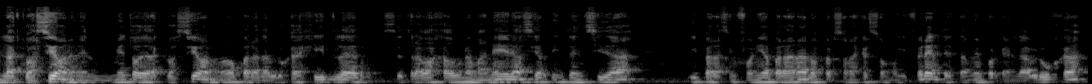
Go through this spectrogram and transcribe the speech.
la actuación, en el método de actuación, ¿no? Para la bruja de Hitler se trabaja de una manera, cierta intensidad, y para Sinfonía para Ana los personajes son muy diferentes también, porque en La Bruja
